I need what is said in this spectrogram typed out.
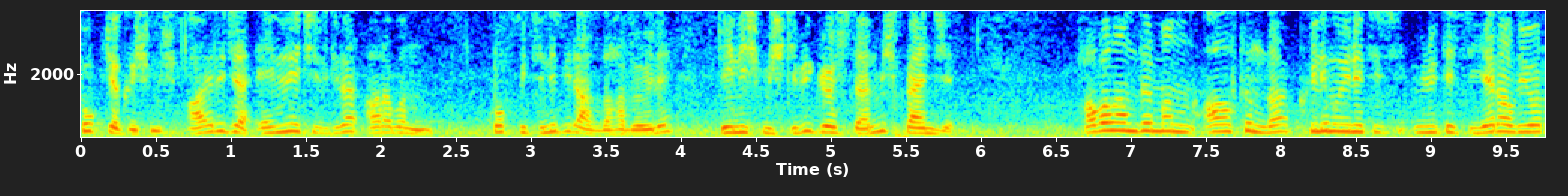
çok yakışmış. Ayrıca enine çizgiler arabanın kokpitini biraz daha böyle genişmiş gibi göstermiş bence. Havalandırmanın altında klima ünitesi, ünitesi yer alıyor.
